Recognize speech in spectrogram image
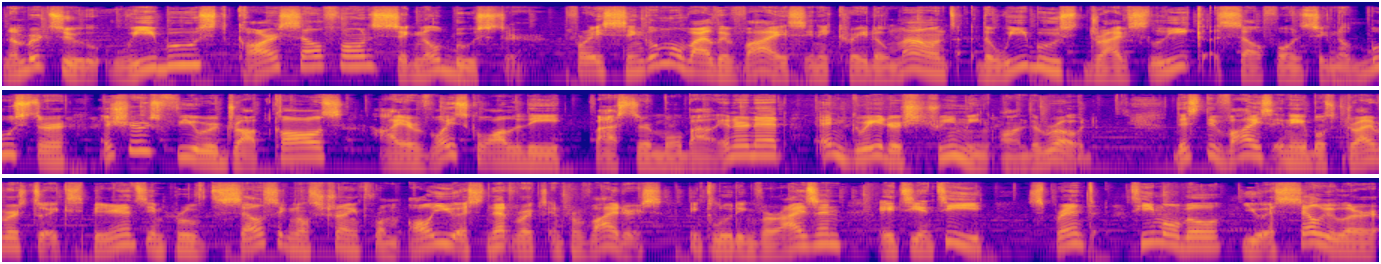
Number 2. WeBoost Car Cell Phone Signal Booster for a single mobile device in a cradle mount, the WeBoost Drive's sleek cell phone signal booster assures fewer dropped calls, higher voice quality, faster mobile internet, and greater streaming on the road. This device enables drivers to experience improved cell signal strength from all US networks and providers, including Verizon, AT&T, Sprint, T-Mobile, US Cellular,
